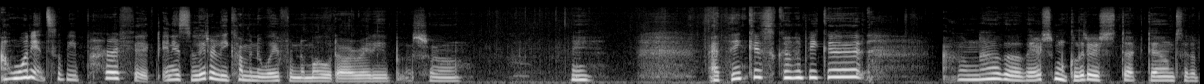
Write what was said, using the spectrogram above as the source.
I want it to be perfect and it's literally coming away from the mold already so eh. I think it's gonna be good. I don't know though. There's some glitter stuck down to the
